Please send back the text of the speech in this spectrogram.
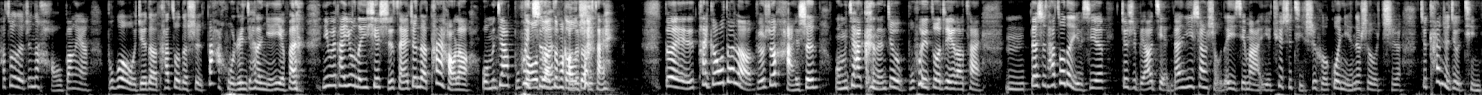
他做的真的好棒呀。不过我觉得他做的是大户人家的年夜饭，因为他用的一些食材真的太好了，我们家不会吃到这么好的食材。对，太高端了。比如说海参，我们家可能就不会做这道菜。嗯，但是他做的有些就是比较简单易上手的一些嘛，也确实挺适合过年的时候吃，就看着就挺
